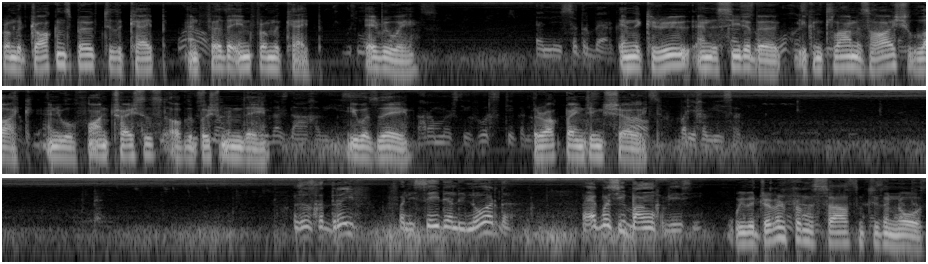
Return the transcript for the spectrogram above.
from the Drakensberg to the Cape and further in from the Cape, everywhere. In the Karoo and the Cederberg, you can climb as high as you like and you will find traces of the bushman there. He was there. The rock paintings show it. Ons is gedryf van die suide en die noorde. Maar ek was nie bang gewees nie. We were driven from the south to the north,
